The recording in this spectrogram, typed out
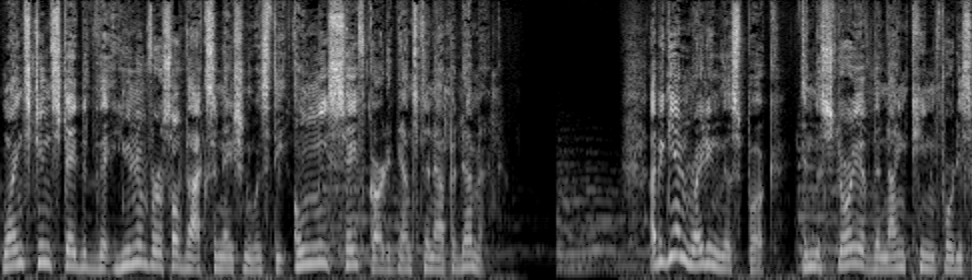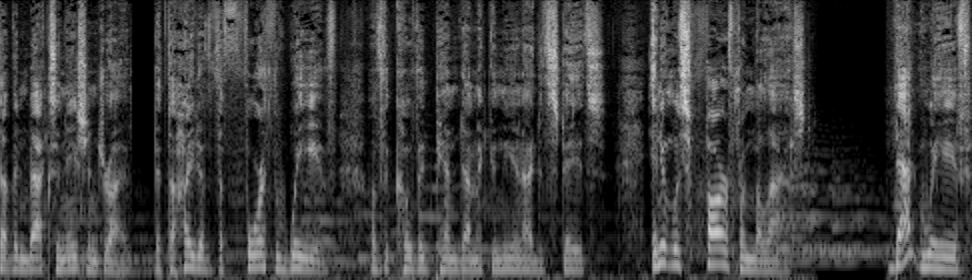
Weinstein stated that universal vaccination was the only safeguard against an epidemic. I began writing this book in the story of the 1947 vaccination drive at the height of the fourth wave of the COVID pandemic in the United States, and it was far from the last. That wave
